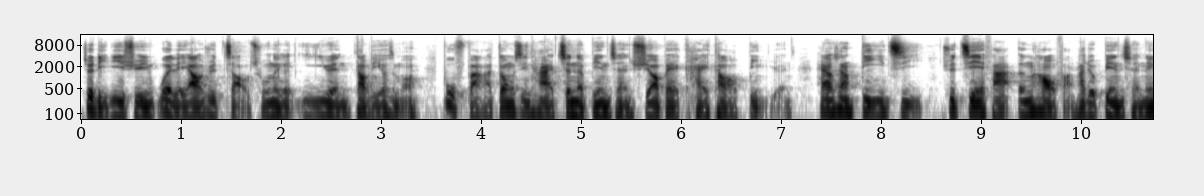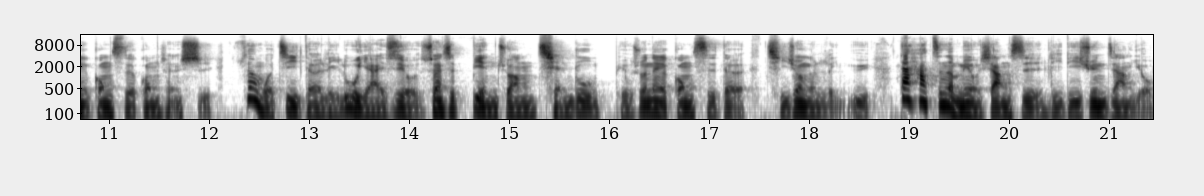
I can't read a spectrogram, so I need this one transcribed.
就李立勋为了要去找出那个医院到底有什么不法的东西，他还真的变成需要被开刀的病人。还有像第一季去揭发 N 号房，他就变成那个公司的工程师。但我记得李路亚也是有算是变装潜入，比如说那个公司的其中一个领域，但他真的没有像是李立勋这样有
